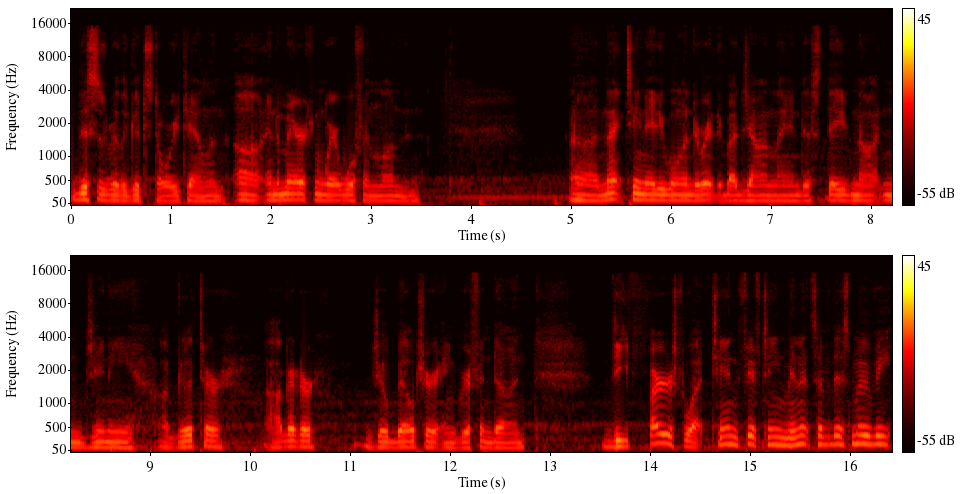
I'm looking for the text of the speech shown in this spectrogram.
this is really good storytelling. Uh, An American Werewolf in London. Uh, 1981, directed by John Landis, Dave Naughton, Jenny Agutter, Agutter, Joe Belcher, and Griffin Dunne the first what 10 15 minutes of this movie?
